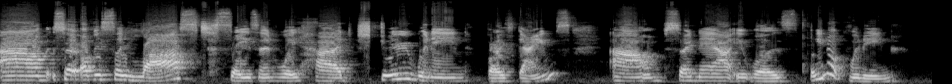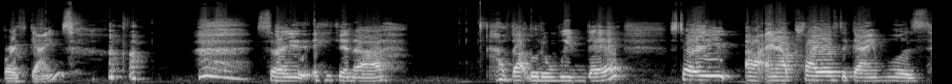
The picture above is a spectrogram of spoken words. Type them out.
Um, so obviously, last season we had Stu winning both games. Um, so now it was Enoch winning both games. so he can uh, have that little win there. So, uh, and our player of the game was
